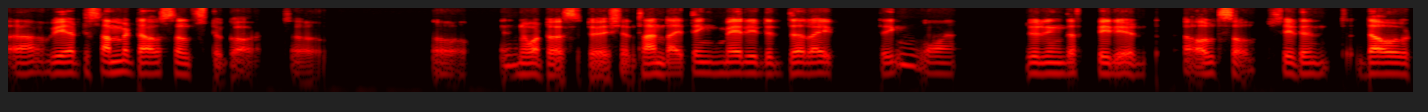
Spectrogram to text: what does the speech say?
uh, we have to submit ourselves to God. So, so in whatever situations, and I think Mary did the right thing uh, during this period. Also, she didn't doubt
